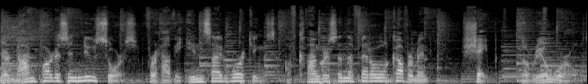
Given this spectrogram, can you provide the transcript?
your nonpartisan news source for how the inside workings of Congress and the federal government shape the real world.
